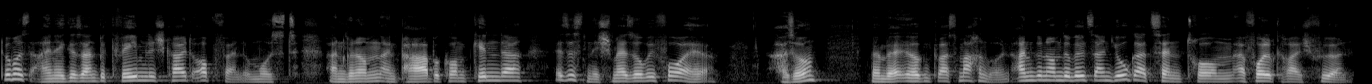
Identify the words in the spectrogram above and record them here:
Du musst einiges an Bequemlichkeit opfern. Du musst, angenommen, ein Paar bekommt Kinder, es ist nicht mehr so wie vorher. Also, wenn wir irgendwas machen wollen. Angenommen, du willst ein Yoga-Zentrum erfolgreich führen.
